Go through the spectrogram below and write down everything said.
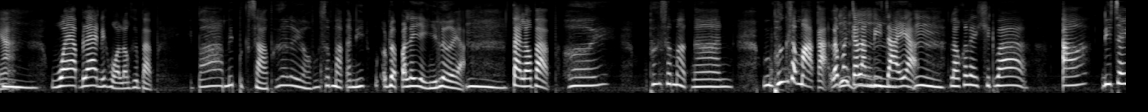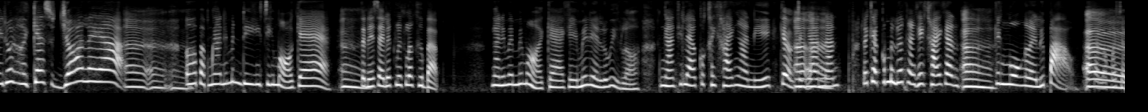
เงี้ยอืมแวบแรกในหัวเราคือแบบอีบ้าไม่ปรึกษาเพื่อนเลยเหรอเพิ่งสมัครอันนี้แบบอะไรอย่างนี้เลยอะอืมแต่เราแบบเฮ้ยเพิ่งสมัครงานมันเพิ่งสมัครอะแล้วมันกำลังดีใจอะอืมเราก็เลยคิดว่าอะดีใจด้วยเฮ้ยแกสุดยอดเลยอะเออเออเออเออแบบงานนี้มันดีจริงๆหมอแกเออแต่ในใจลึกๆแล้วคือแบบ งานนี้มันไม่เหมาะกับแกแกยังไม่เรียนรู้อีกเหรองานที่แล้วก็คล้าย ๆ งานนี้แกออกจากงานนั้น แล้วแกก็มาเลือกงานคล้าย ๆ กันเออแกงงอะไรหรือเปล่าเอแต่อเราก็จะ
